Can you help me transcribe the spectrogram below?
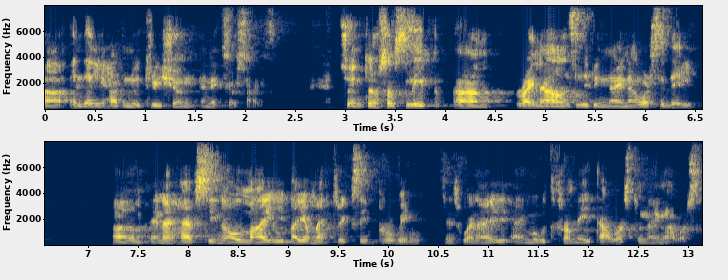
Uh, and then you have nutrition and exercise. So in terms of sleep, um, right now I'm sleeping nine hours a day. Um, and I have seen all my biometrics improving since when I, I moved from eight hours to nine hours.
